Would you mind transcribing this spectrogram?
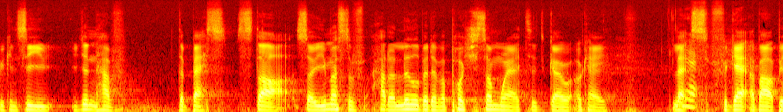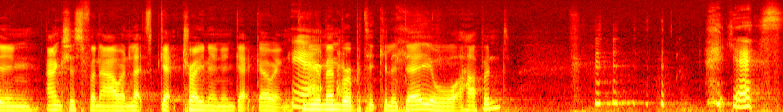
we can see you, you didn't have the best start, so you must have had a little bit of a push somewhere to go, okay, let's Yeah. forget about being anxious for now and let's get training and get going. Can you remember a particular day or what happened? yes,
